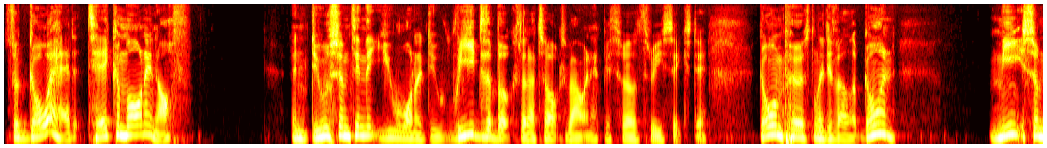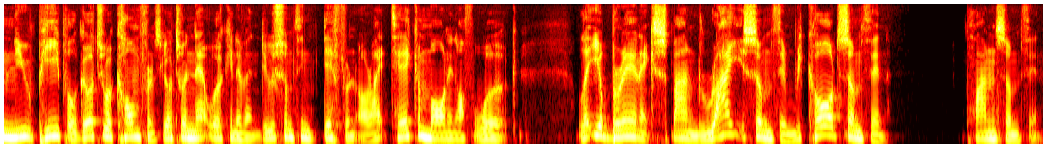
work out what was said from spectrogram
So go ahead, take a morning off and do something that you want to do. Read the book that I talked about in episode 360. Go and personally develop. Go and meet some new people. Go to a conference, go to a networking event, do something different, all right? Take a morning off work. Let your brain expand. Write something, record something, plan something.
